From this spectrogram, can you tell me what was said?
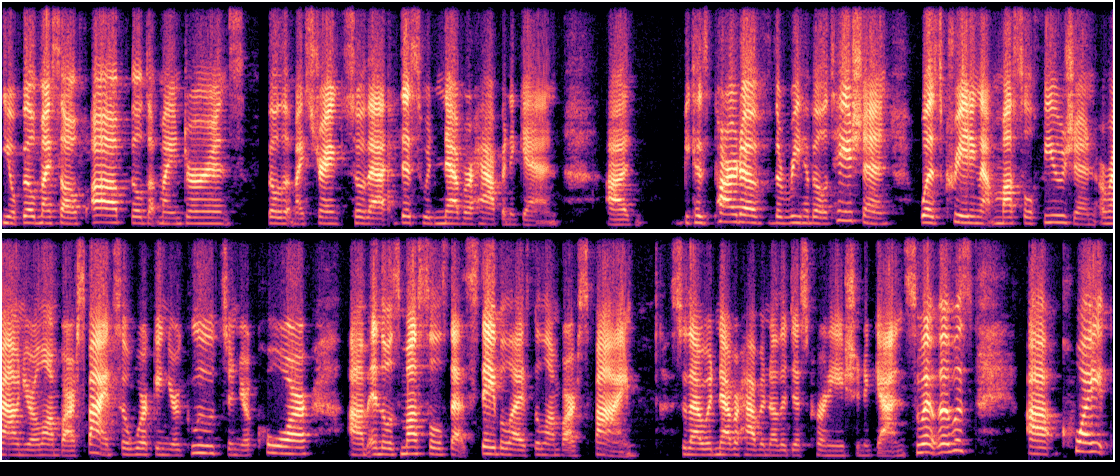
you know, build myself up, build up my endurance, build up my strength so that this would never happen again. Because part of the rehabilitation was creating that muscle fusion around your lumbar spine. So, working your glutes and your core um, and those muscles that stabilize the lumbar spine. So, that I would never have another disc herniation again. So, it, it was uh, quite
